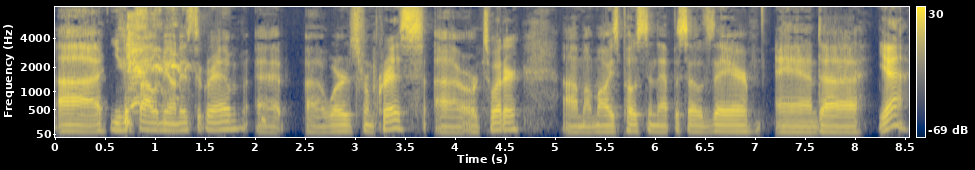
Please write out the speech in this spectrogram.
uh, you can follow me on Instagram at uh, Words from Chris uh, or Twitter. Um, I'm always posting the episodes there, and uh, yeah,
